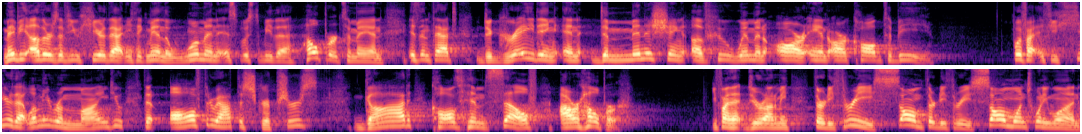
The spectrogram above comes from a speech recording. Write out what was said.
Maybe others of you hear that and you think, man, the woman is supposed to be the helper to man. Isn't that degrading and diminishing of who women are and are called to be? Boy, if, I, if you hear that, let me remind you that all throughout the scriptures, God calls himself our helper. You find that Deuteronomy 33, Psalm 33, Psalm 121.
